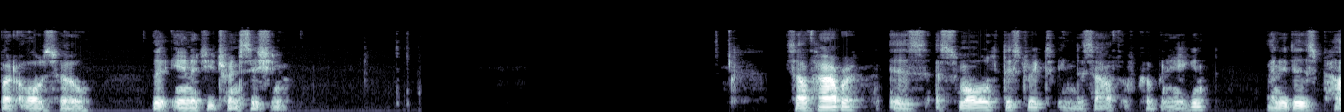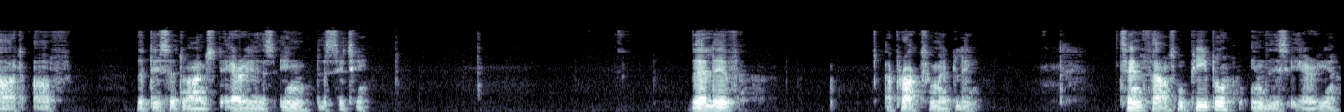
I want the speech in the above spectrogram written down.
but also the energy transition. South Harbour is a small district in the south of Copenhagen and it is part of the disadvantaged areas in the city. There live approximately 10,000 people in this area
